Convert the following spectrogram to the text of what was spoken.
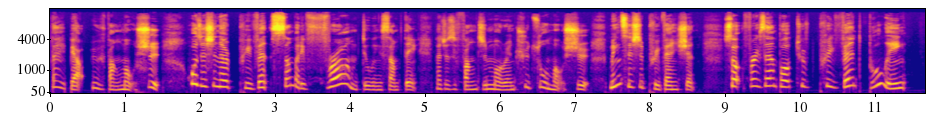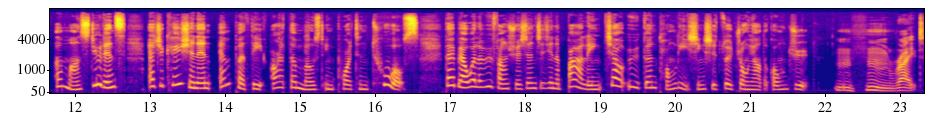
代表预防某事；或者是呢 prevent somebody from doing something，那就是防止某人去做某事。名词是 prevention。So for example, to prevent bullying. Among students, education and empathy are the most important tools. 代表为了预防学生之间的霸凌，教育跟同理心是最重要的工具。 Hmm, right.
